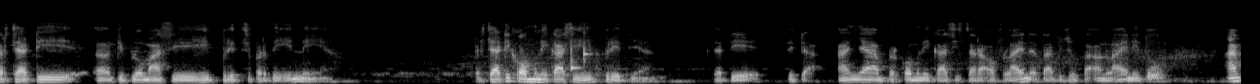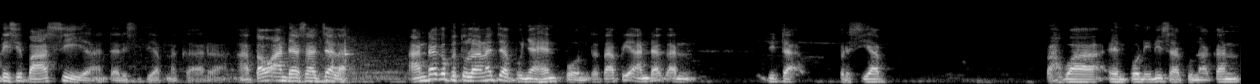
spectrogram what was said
terjadi uh, diplomasi hibrid seperti ini ya. Terjadi komunikasi hibrid ya. Jadi tidak hanya berkomunikasi secara offline tetapi juga online itu antisipasi ya dari setiap negara. Atau Anda sajalah. Anda kebetulan aja punya handphone tetapi Anda kan tidak bersiap bahwa handphone ini saya gunakan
